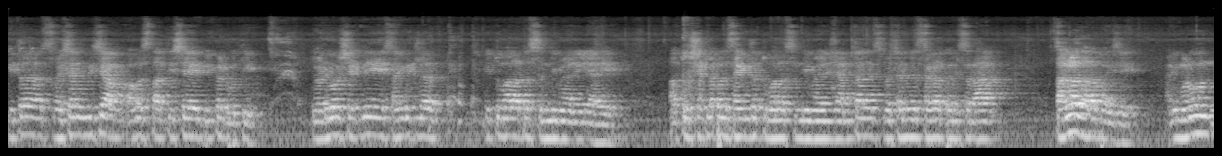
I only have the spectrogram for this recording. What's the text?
इथं स्मशानभूमीची अवस्था अतिशय बिकट होती. जोडभाऊ शेटने सांगितलं की तुम्हाला आता संधी मिळालेली आहे. अतुल शेटला पण सांगितलं तुम्हाला संधी मिळेल. आमचा स्पेशल सगळा परिसर हा चांगला झाला पाहिजे. आणि म्हणून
